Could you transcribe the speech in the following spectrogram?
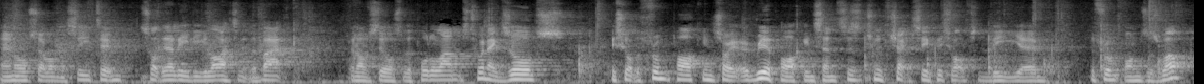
and also on the seating. It's got the LED lighting at the back and obviously also the puddle lamps, twin exhausts. It's got the front parking, sorry, uh, rear parking sensors. Just going to check to see if it's got the, um, the front ones as well.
